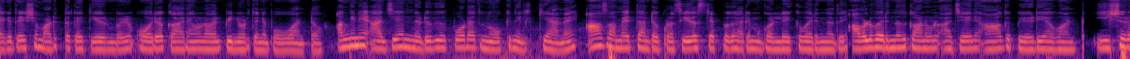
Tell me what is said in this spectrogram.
ഏകദേശം അടുത്തൊക്കെ എത്തി വരുമ്പോഴും ഓരോ കാര്യങ്ങളും അവൻ പിന്നോട് തന്നെ പോവാൻ കേട്ടോ അങ്ങനെ അജയൻ നെടുവീർപ്പോടെ അത് നോക്കി നിൽക്കുകയാണ്. ആ സമയത്താണ് കേട്ടോ പ്രസീത സ്റ്റെപ്പ് കയറി മുകളിലേക്ക് വരുന്നത്. അവൾ വരുന്നത് കാണുമ്പോൾ അജയന് ആകെ പേടിയാവാൻ കേട്ടോ ഈശ്വര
